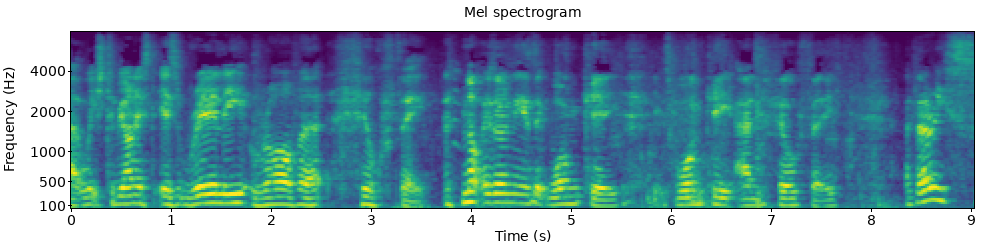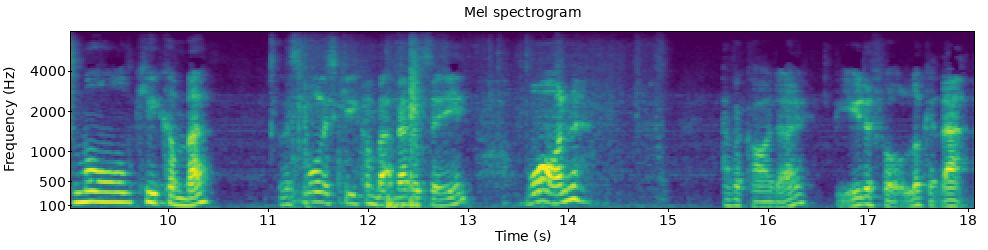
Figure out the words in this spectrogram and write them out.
uh, which to be honest is really rather filthy. Not as only is it wonky, it's wonky and filthy. A very small cucumber, the smallest cucumber I've ever seen. One avocado, beautiful, look at that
